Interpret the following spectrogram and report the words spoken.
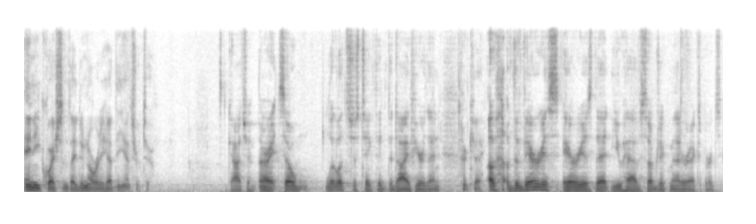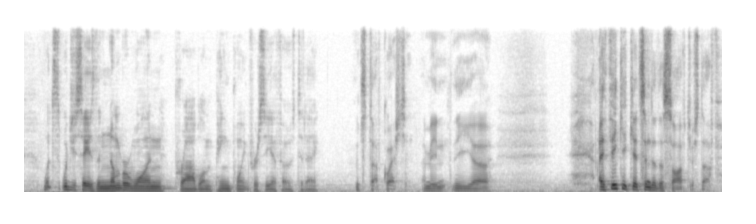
any questions I didn't already have the answer to. Gotcha. All right, so let's just take the, the dive here then. Okay. Of, of, the various areas that you have subject matter experts, what would you say is the number one problem, pain point for CFOs today? It's a tough question. I mean, the uh, I think it gets into the softer stuff.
